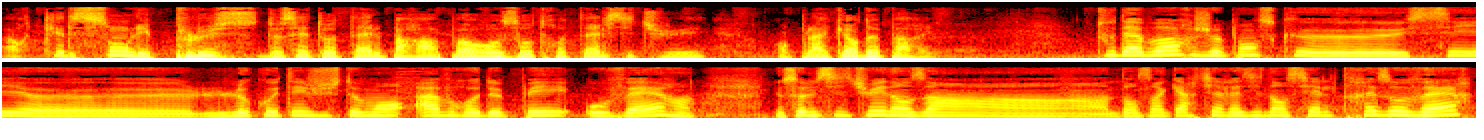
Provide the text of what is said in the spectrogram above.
Alors quels sont les plus de cet hôtel par rapport aux autres hôtels situés en plein cœur de Paris? Tout d'abord, je pense que c'est euh, le côté justement havre de paix au vert. Nous sommes situés dans un, dans un quartier résidentiel très au vert,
